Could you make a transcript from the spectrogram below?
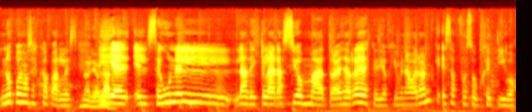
no podemos escaparles. No, ni y el, el- según el, la declaración a través de redes que dio Jimena Barón, que ese fue su objetivo,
